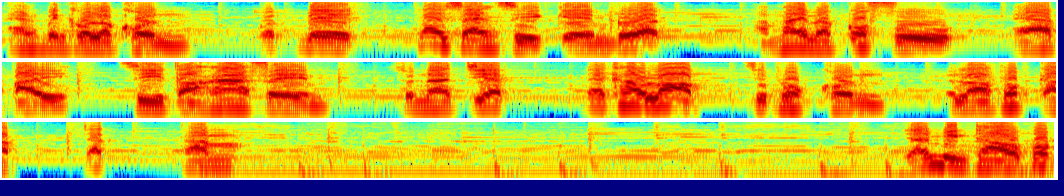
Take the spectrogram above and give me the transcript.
แทงเป็นคนละคน กดเบรกไล่แซง 4 เกมรวดทำให้มาโกฟูแพ้ไป 4 ต่อ 5 เฟรมส่วนอาเจี๊ยบได้เข้ารอบ 16 คนไปรอพบกับจัดทำยันมิงเทาพบ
